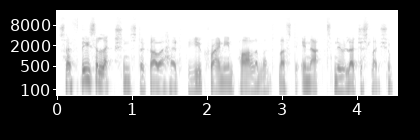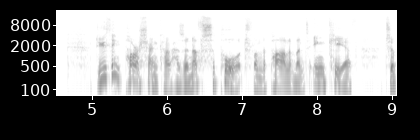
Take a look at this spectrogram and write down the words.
So for these elections to go ahead, the Ukrainian parliament must enact new legislation. Do you think Poroshenko has enough support from the parliament in Kiev to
